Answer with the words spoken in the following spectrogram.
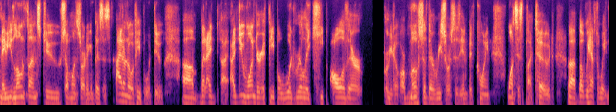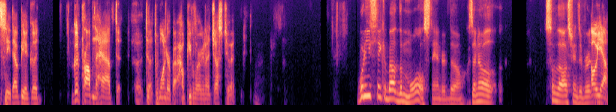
maybe loan funds to someone starting a business. I don't know what people would do, um, but I I do wonder if people would really keep all of their or you know or most of their resources in Bitcoin once it's plateaued. Uh, but we have to wait and see. That would be a good good problem to have to uh, to, to wonder about how people are going to adjust to it. What do you think about the moral standard, though? Because I know some of the Austrians have written. Oh yeah,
